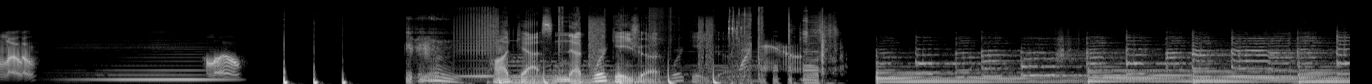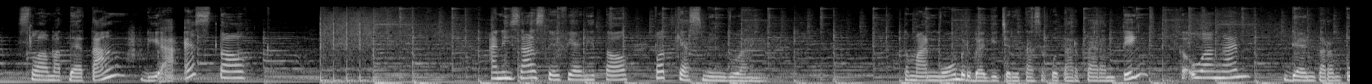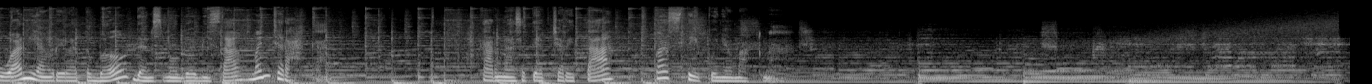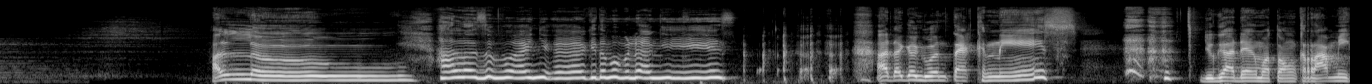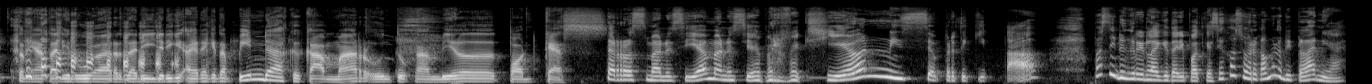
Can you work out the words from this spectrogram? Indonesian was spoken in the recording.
Hello? Hello? Podcast Network Asia. Selamat datang di AS Talk. Anissa Steviani Talk, podcast mingguan. Temanmu berbagi cerita seputar parenting, keuangan, dan perempuan yang relatable dan semoga bisa mencerahkan. Karena setiap cerita pasti punya makna. Halo. Halo semuanya, kita mau menangis. Ada gangguan teknis. Juga ada yang motong keramik ternyata di luar tadi. Jadi akhirnya kita pindah ke kamar untuk ngambil podcast. Terus manusia, manusia perfeksionis seperti kita Pasti dengerin lagi tadi podcastnya Kok suara kamu lebih pelan ya?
